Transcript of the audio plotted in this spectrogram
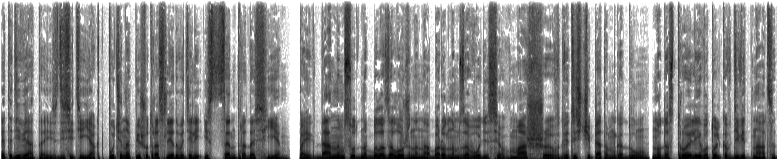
Это девятая из десяти яхт Путина, пишут расследователи из Центра досье. По их данным, судно было заложено на оборонном заводе Севмаш в 2005 году, но достроили его только в 2019.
